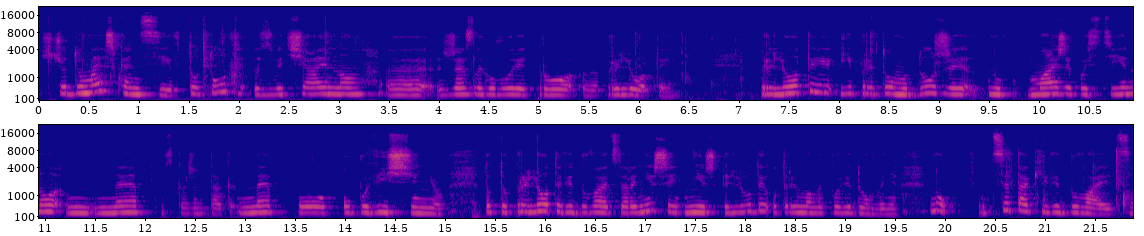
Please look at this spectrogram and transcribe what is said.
Щодо мешканців, то тут, звичайно, е, жезли говорять про е, прильоти. Прильоти і при тому дуже ну, майже постійно не, скажімо так, не по оповіщенню. Тобто прильоти відбуваються раніше, ніж люди отримали повідомлення. Ну, це так і відбувається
